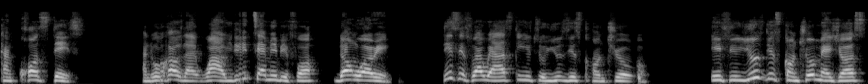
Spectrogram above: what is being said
can cause this. And the worker was like, wow, you didn't tell me before. Don't worry. This is why we're asking you to use this control. If you use these control measures,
